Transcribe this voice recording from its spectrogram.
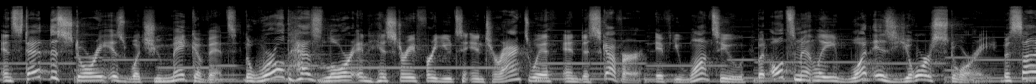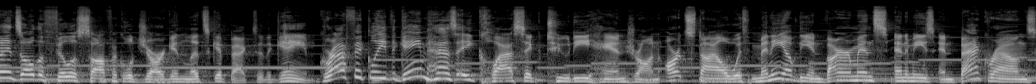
Instead, the story is what you make of it. The world has lore and history for you to interact with and discover, if you want to, but ultimately, what is your story? Besides all the philosophical jargon, let's get back to the game. Graphically, the game has a classic 2D hand-drawn art style with many of the environments, enemies, and backgrounds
